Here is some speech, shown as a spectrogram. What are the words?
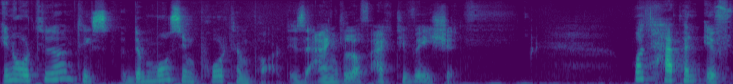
In orthodontics, the most important part is angle of activation. What happens if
